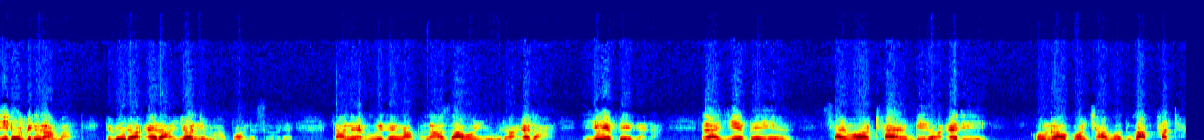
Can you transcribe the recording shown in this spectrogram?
ရေးပေးစမ်းပါတပည့်တော်အဲ့ဒါရွတ်နေမှာပေါ့လို့ဆိုတဲ့ ဒါနဲ့ဦးစင်းကဗလာစားဝန်ယူတော့အဲ့ဒါရေးပေးကြတာအဲ့ဒါရေးပေးရင်ဆိုင်ပေါ်ထိုင်ပြီးတော့အဲ့ဒီဂုံတော်ကွန်ချာကိုသူကဖတ်တာ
